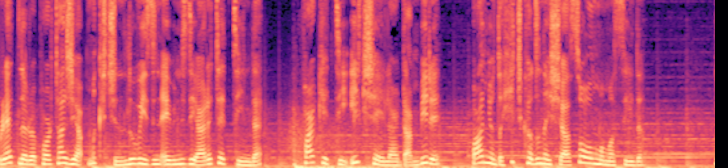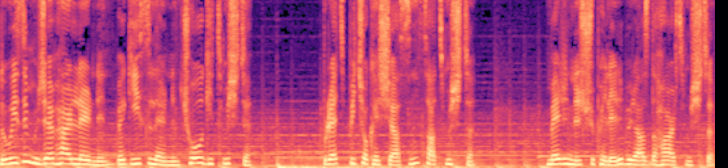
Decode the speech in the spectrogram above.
Brett'le röportaj yapmak için Louise'in evini ziyaret ettiğinde fark ettiği ilk şeylerden biri banyoda hiç kadın eşyası olmamasıydı. Louise'in mücevherlerinin ve giysilerinin çoğu gitmişti. Brett birçok eşyasını satmıştı. Mary'nin şüpheleri biraz daha artmıştı.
